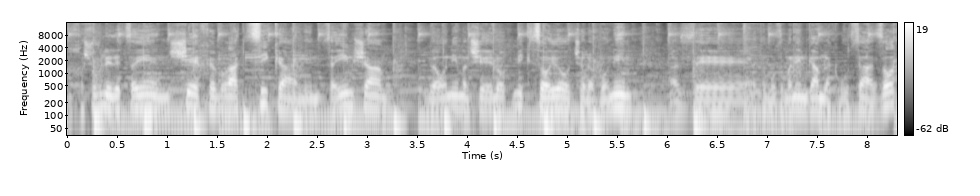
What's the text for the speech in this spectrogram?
חשוב לי לציין שחברת ציקה נמצאים שם ועונים על שאלות מקצועיות של הבונים, אז אתם מוזמנים גם לקבוצה הזאת.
